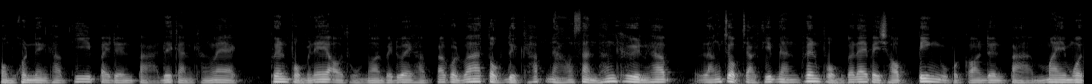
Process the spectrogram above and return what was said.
ผมคนหนึ่งครับที่ไปเดินป่าด้วยกันครั้งแรก เพื่อนผมไม่ได้เอาถุงนอนไปด้วยครับ ปรากฏว่าตกดึกครับหนาวสั่นทั้งคืนครับ หลังจบจากทริปนั้นเพื่อนผมก็ได้ไปช้อปปิ้งอุปกรณ์เดินป่าใหม่หมด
